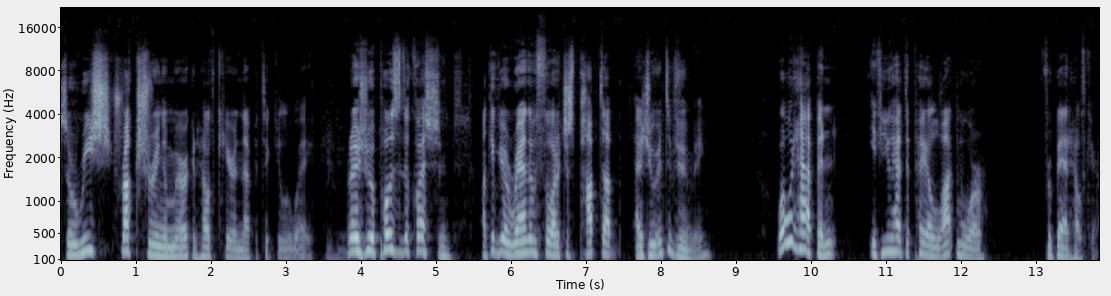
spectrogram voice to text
So, restructuring American healthcare in that particular way. Mm-hmm. But as you were posing the question, I'll give you a random thought. It just popped up as you were interviewing me. What would happen if you had to pay a lot more for bad healthcare?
